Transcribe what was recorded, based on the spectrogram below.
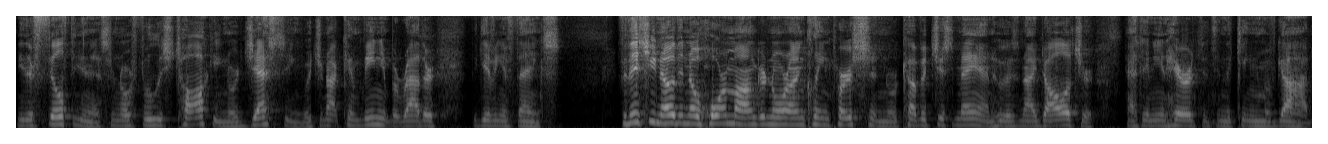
Neither filthiness, nor foolish talking, nor jesting, which are not convenient, but rather the giving of thanks. For this you know that no whoremonger, nor unclean person, nor covetous man who is an idolater hath any inheritance in the kingdom of God.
